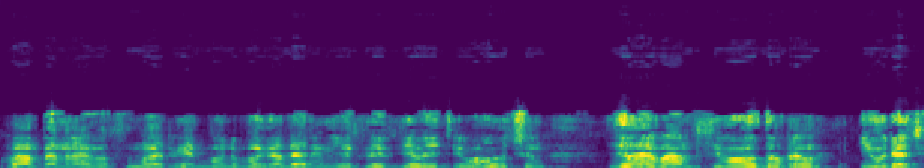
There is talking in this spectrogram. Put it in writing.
вам понравился мой ответ, буду благодарен, если сделаете его лучшим. Желаю вам всего доброго и удачи.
